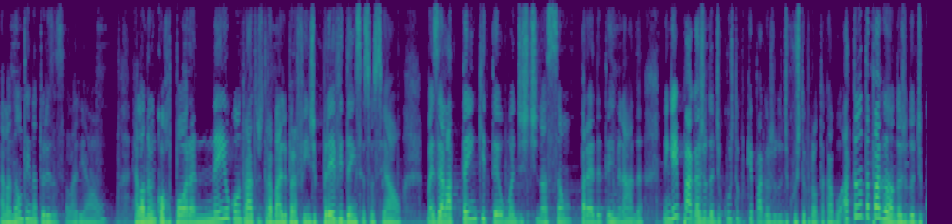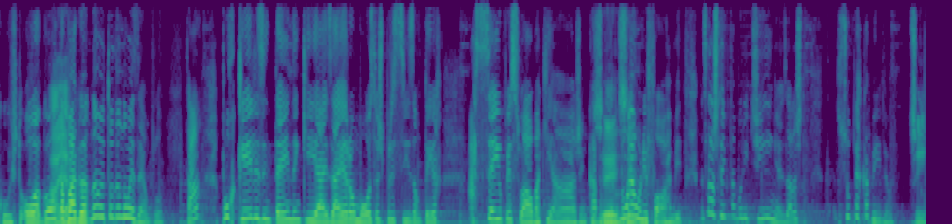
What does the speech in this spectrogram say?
ela não tem natureza salarial, ela não incorpora nem o contrato de trabalho para fins de previdência social, mas ela tem que ter uma destinação pré-determinada. Ninguém paga ajuda de custo porque paga ajuda de custo e pronto, acabou. A TAN está pagando ajuda de custo, ou a Gol está ah, é? pagando. Não, eu estou dando um exemplo. Tá? Porque eles entendem que as aeromoças precisam ter asseio pessoal, maquiagem, cabelo. Sei, não é sei. é uniforme. Mas elas têm que estar bonitinhas, elas super cabível. Sim.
